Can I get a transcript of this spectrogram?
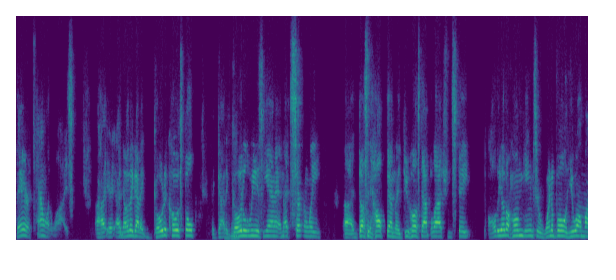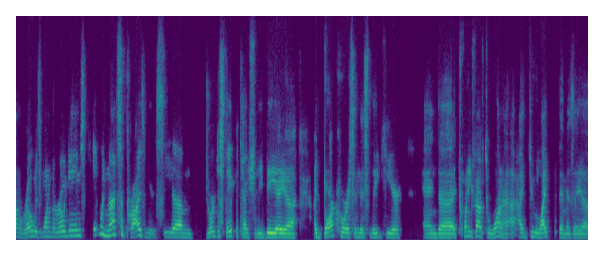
there talent wise. Uh, I- know they got to go to Coastal. They got to Mhm. go to Louisiana, and that certainly uh, doesn't help them. They do host Appalachian State. All the other home games are winnable. UL Monroe is one of the road games. It would not surprise me to see um, Georgia State potentially be a uh, a dark horse in this league here. And uh, at twenty five to one, I, I do like them as a uh,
